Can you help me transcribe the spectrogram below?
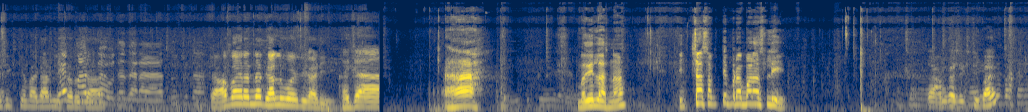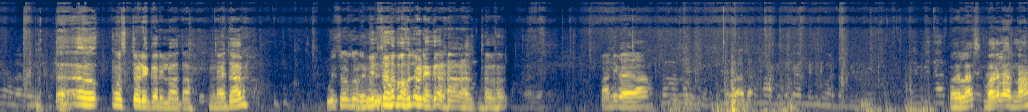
सिक्स्टी फाय गार्लिक करू का त्या अभयारण्यात घालू होय ती गाडी. खायच्या हा. बघितलास ना? इच्छाशक्ती प्रबळ असली. तर आमका सिक्स्टी फाय मस्त डे करीलो आता. नाहीतर? मिसळ सोडून मी तर भाऊ डे करणार असतो. पाणी खाया. बघलास? बघलास ना?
